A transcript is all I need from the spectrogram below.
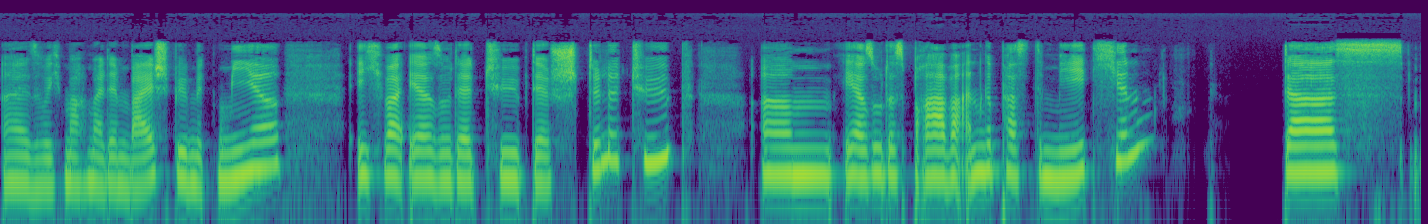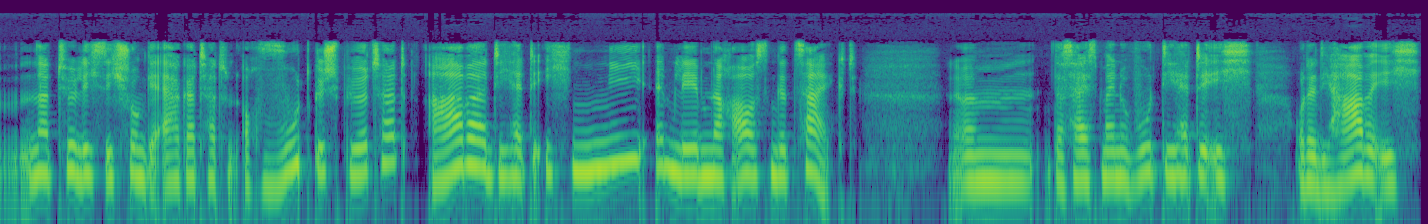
Also ich mache mal den Beispiel mit mir. Ich war eher so der Typ, der stille Typ, ähm, eher so das brave, angepasste Mädchen, das natürlich sich schon geärgert hat und auch Wut gespürt hat, aber die hätte ich nie im Leben nach außen gezeigt. Ähm, das heißt, meine Wut, die hätte ich oder die habe ich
